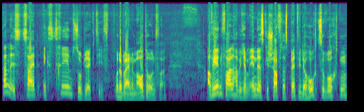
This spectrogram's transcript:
Dann ist Zeit extrem subjektiv. Oder bei einem Autounfall. Auf jeden Fall habe ich am Ende es geschafft, das Bett wieder hochzuwuchten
